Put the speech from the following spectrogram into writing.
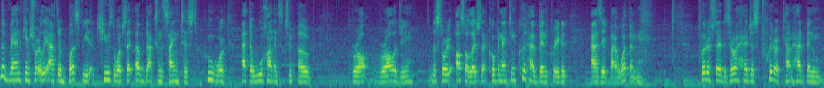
The ban came shortly after BuzzFeed accused the website of doxing the scientist who worked at the Wuhan Institute of virology, the story also alleged that COVID 19 could have been created as a bioweapon. Twitter said Zero Hedge's Twitter account had been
